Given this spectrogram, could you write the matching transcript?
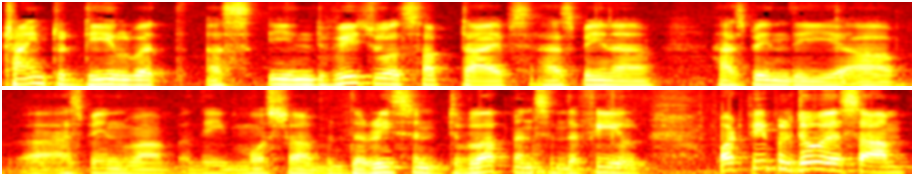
trying to deal with individual subtypes has been a has been the uh, uh, has been uh, the most uh, the recent developments in the field. What people do is um,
